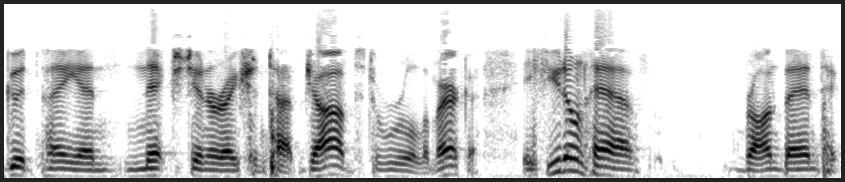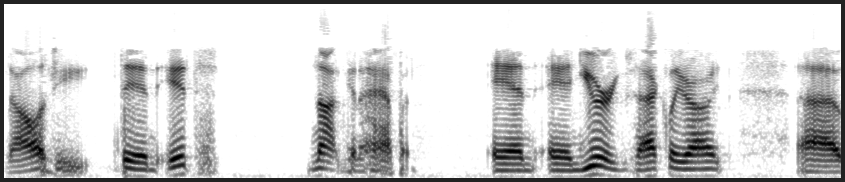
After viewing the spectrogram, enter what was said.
good paying next generation type jobs to rural America. If you don't have broadband technology, then it's not going to happen. And, and you're exactly right uh,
